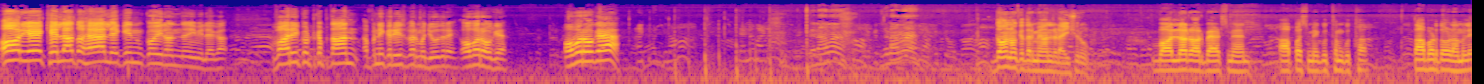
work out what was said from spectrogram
और ये खेला तो है, लेकिन कोई रन नहीं मिलेगा। वारी कुट कप्तान अपनी करीज पर मौजूद रहे। ओवर हो गया। ओवर हो गया? दोनों के दरमियान लड़ाई शुरू। बॉलर और बैट्समैन आपस में गुत्थम गुत्था, ताबड़तोड़ हमले।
